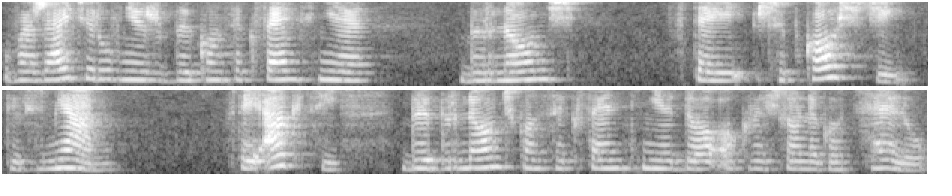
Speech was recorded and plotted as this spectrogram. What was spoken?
Uważajcie również, by konsekwentnie brnąć w tej szybkości tych zmian, w tej akcji, by brnąć konsekwentnie do określonego celu,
